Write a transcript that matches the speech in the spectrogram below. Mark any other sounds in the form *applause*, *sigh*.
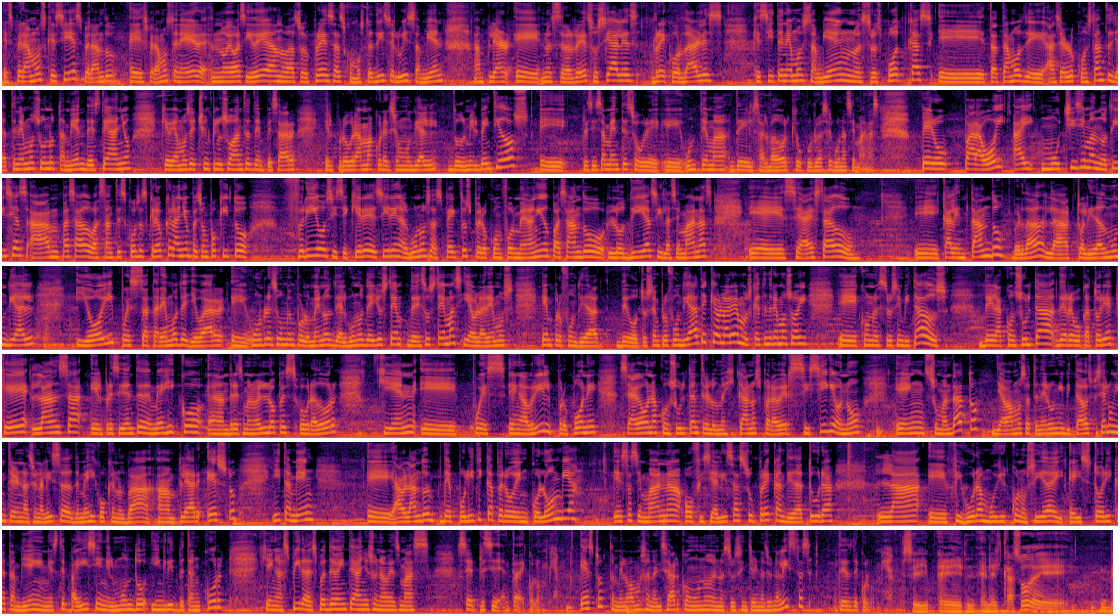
Esperamos que sí, esperando, esperamos tener nuevas ideas, nuevas sorpresas, como usted dice Luis, también ampliar eh, nuestras redes sociales, recordarles que sí tenemos también nuestros podcasts, tratamos de hacerlo constantes, ya tenemos uno también de este año que habíamos hecho incluso antes de empezar el programa Conexión Mundial 2022, eh, precisamente sobre eh, un tema de El Salvador que ocurrió hace algunas semanas. Pero para hoy hay muchísimas noticias, han pasado bastantes cosas. Creo que el año empezó un poquito frío, si se quiere decir, en algunos aspectos, pero conforme han ido pasando los días y las semanas, eh, se ha estado eh, calentando, ¿verdad? La actualidad mundial y hoy pues trataremos de llevar eh, un resumen por lo menos de algunos de ellos de esos temas y hablaremos en profundidad de otros. En profundidad de qué hablaremos, qué tendremos hoy eh, con nuestros invitados de la consulta de revocatoria que lanza el presidente de México, Andrés Manuel López Obrador, quien pues en abril propone se haga una consulta entre los mexicanos para ver si sigue o no en su mandato. Ya vamos a tener un invitado especial, un internacionalista desde México que nos va a ampliar esto. Y también eh, hablando de política, pero en Colombia, esta semana oficializa su precandidatura la eh, figura muy conocida e, histórica también en este país y en el mundo, Ingrid Betancourt, quien aspira después de 20 años una vez más ser presidenta de Colombia. Esto también lo vamos a analizar con uno de nuestros internacionalistas desde Colombia. Sí, en, el caso de,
